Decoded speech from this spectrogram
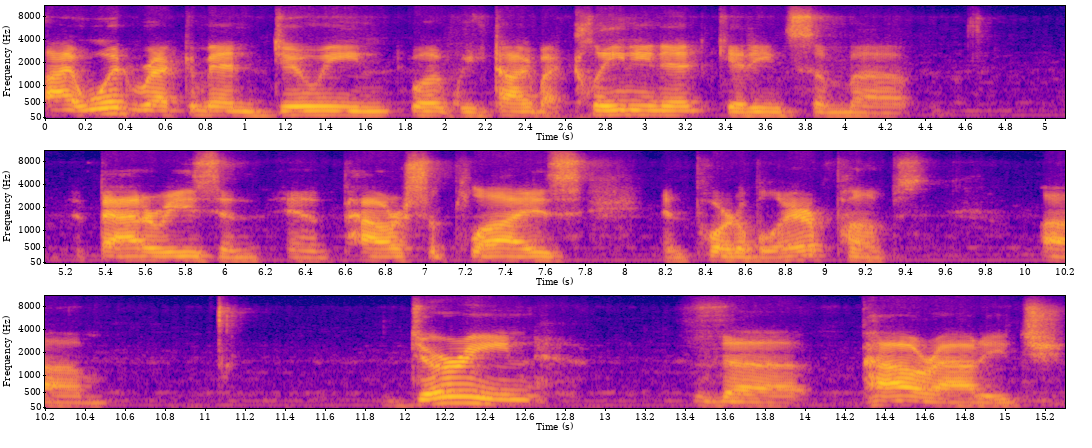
I would recommend doing, what we talked about, cleaning it, getting some uh, batteries and, and power supplies and portable air pumps. Um, during the power outage,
